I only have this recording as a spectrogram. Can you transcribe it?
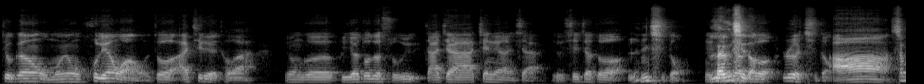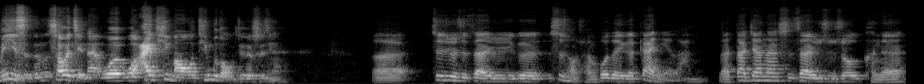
就跟我们用互联网我做 IT 猎头啊，用个比较多的俗语，大家见谅一下。有些叫做冷启动，有些冷启动叫做热启动。啊，什么意思？能稍微简单？我我 IT 嘛，我听不懂这个事情。呃，这就是在于一个市场传播的一个概念啦。那大家呢是在于是说，可能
